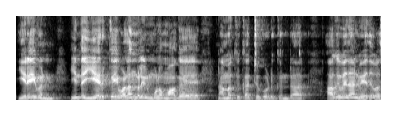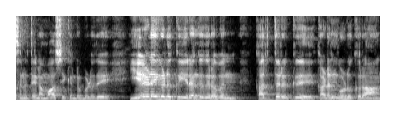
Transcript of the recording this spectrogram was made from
இறைவன் இந்த இயற்கை வளங்களின் மூலமாக நமக்கு கற்றுக் கொடுக்கின்றார். ஆகவேதான் வேத வசனத்தை நாம் வாசிக்கின்ற பொழுது ஏழைகளுக்கு இறங்குகிறவன் கர்த்தருக்கு கடன் கொடுக்கிறான்.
